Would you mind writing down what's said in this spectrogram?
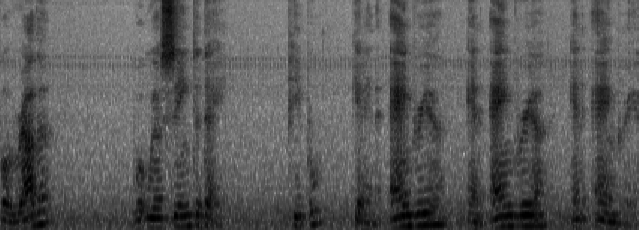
But rather, what we're seeing today, people getting angrier and angrier and angrier.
